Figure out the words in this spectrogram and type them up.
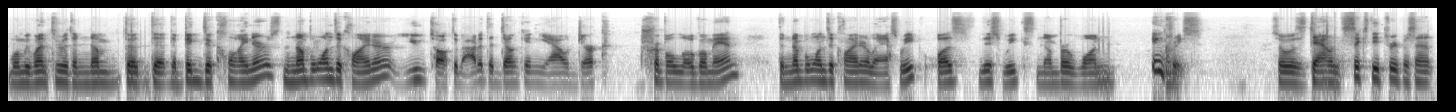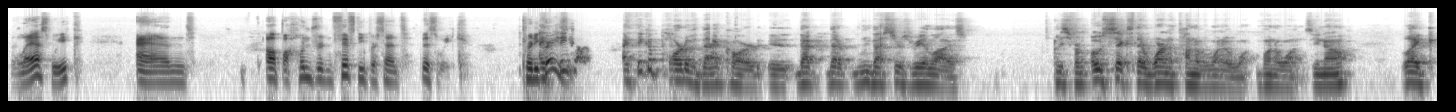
when we went through the num the, the the big decliners, the number one decliner, you talked about it, the Duncan Yao Dirk triple logo man. The number one decliner last week was this week's number one increase. So it was down 63% last week. And up 150% this week. Pretty crazy. I think, I think a part of that card is that that investors realize is from 06 there weren't a ton of 101s, you know? Like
